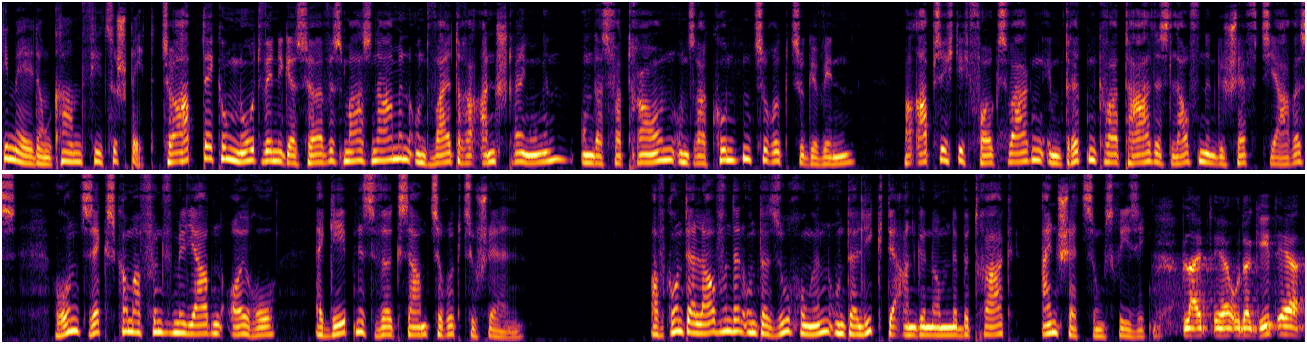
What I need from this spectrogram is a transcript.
die Meldung kam viel zu spät. Zur Abdeckung notwendiger Servicemaßnahmen und weiterer Anstrengungen, um das Vertrauen unserer Kunden zurückzugewinnen, beabsichtigt Volkswagen im dritten Quartal des laufenden Geschäftsjahres rund 6,5 Milliarden Euro ergebniswirksam zurückzustellen. Aufgrund der laufenden Untersuchungen unterliegt der angenommene Betrag Einschätzungsrisiken. Bleibt er oder geht er?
